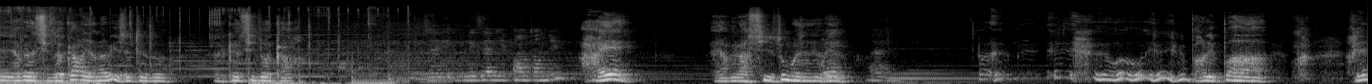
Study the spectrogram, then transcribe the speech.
il y avait un sidecar, il y en avait, ils étaient deux, avec un sidecar. Vous ne les aviez pas entendus? Rien. Il y avait la scie et tout, moi je n'ai rien. Il ne me parlait pas rien.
